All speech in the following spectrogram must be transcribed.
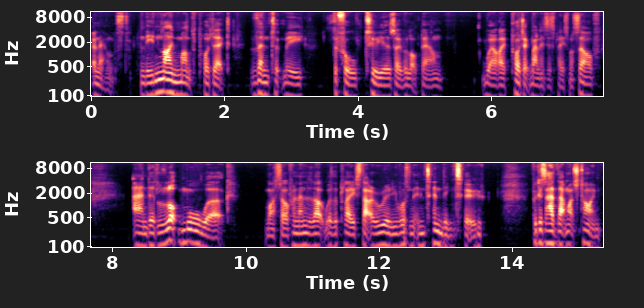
announced. The nine month project then took me the full two years over lockdown, where I project managed this place myself and did a lot more work myself and ended up with a place that I really wasn't intending to because I had that much time.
